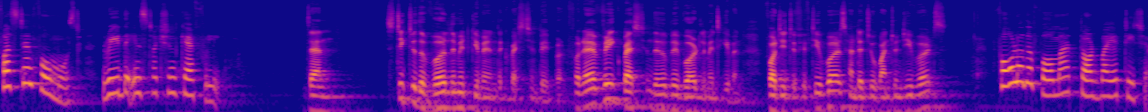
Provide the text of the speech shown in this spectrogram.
First and foremost, read the instruction carefully. Then, stick to the word limit given in the question paper. For every question, there will be word limit given 40 to 50 words, 100 to 120 words. Follow the format taught by a teacher.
